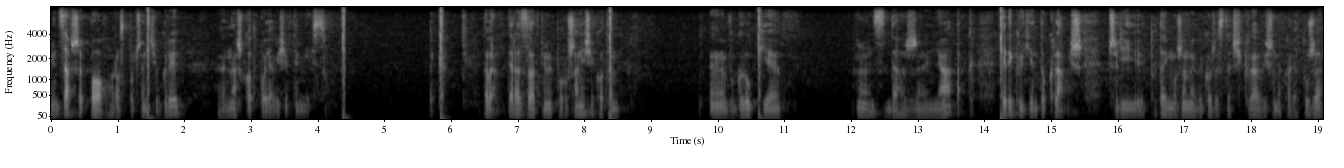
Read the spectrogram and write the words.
Więc zawsze po rozpoczęciu gry e, nasz kod pojawi się w tym miejscu. Pyk. Dobra, teraz załatwimy poruszanie się kotem e, w grupie zdarzenia. Tak, kiedy kliknięto klawisz czyli tutaj możemy wykorzystać klawisze na klawiaturze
